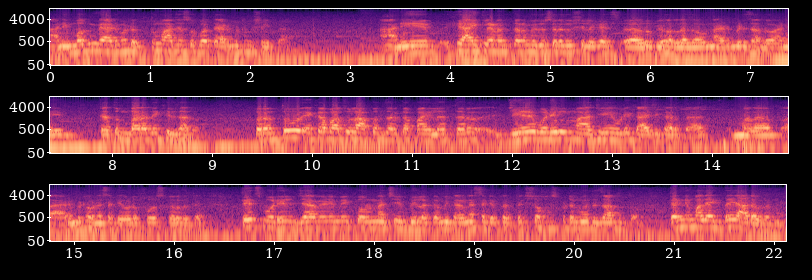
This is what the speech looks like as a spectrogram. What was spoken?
आणि मग मी ॲडमिट होतो. तू माझ्यासोबत ॲडमिट होशील का? आणि हे ऐकल्यानंतर मी दुसऱ्या दिवशी लगेच रुबी हॉलला जाऊन ॲडमिट झालो आणि त्यातून बरा देखील झालो. परंतु एका बाजूला आपण जर का पाहिलं तर जे वडील माझी एवढी काळजी करतात मला ॲडमिट होण्यासाठी एवढं फोर्स करत होते तेच वडील ज्यावेळी मी कोरोनाची बिलं कमी करण्यासाठी प्रत्यक्ष हॉस्पिटलमध्ये जात होतो त्यांनी मला एकदाही अडवलं नाही.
